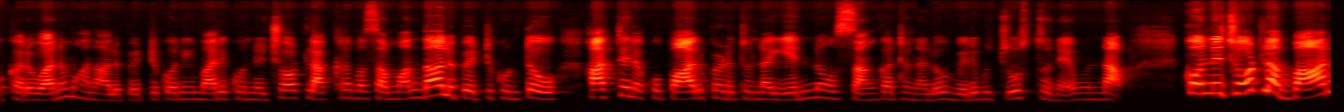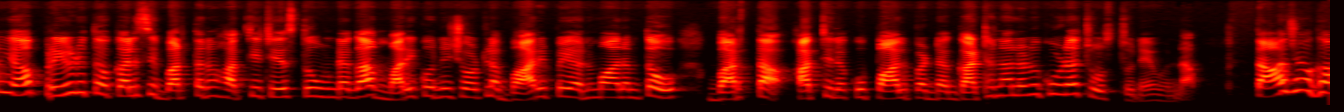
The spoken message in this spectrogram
ఒకరు అనుమానాలు పెట్టుకొని మరికొన్ని చోట్ల అక్రమ సంబంధాలు పెట్టుకుంటూ హత్యలకు పాల్పడుతున్న ఎన్నో సంఘటనలు వెలుగు చూస్తూనే ఉన్నాం. కొన్ని చోట్ల భార్య ప్రియుడితో కలిసి భర్తను హత్య చేస్తూ ఉండగా మరికొన్ని చోట్ల భార్యపై అనుమానంతో భర్త హత్యలకు పాల్పడ్డ ఘటనలను కూడా చూస్తూనే ఉన్నాం. తాజాగా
